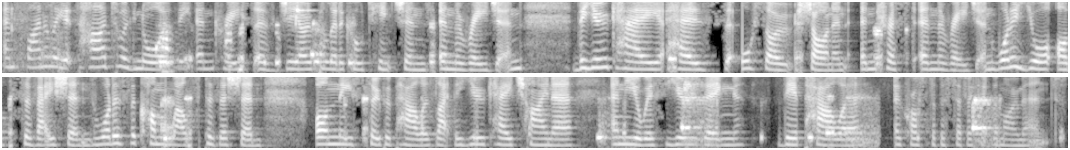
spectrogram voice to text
And finally, it's hard to ignore the increase of geopolitical tensions in the region. The UK has also shown an interest in the region. What are your observations? What is the Commonwealth's position on these superpowers like the UK, China, and the US using their power across the Pacific at the moment?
